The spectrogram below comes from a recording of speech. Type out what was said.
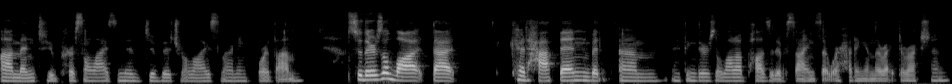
um, and to personalize and individualize learning for them. So there's a lot that could happen but um, i think there's a lot of positive signs that we're heading in the right direction.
